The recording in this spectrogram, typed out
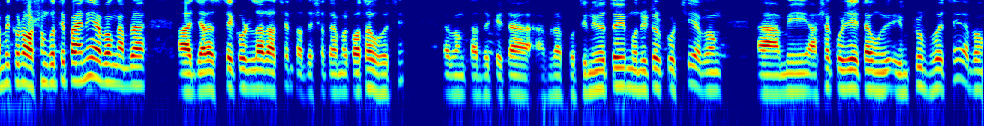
আমি কোনো অসঙ্গতি পাইনি এবং আমরা যারা স্টেক হোল্ডার আছেন তাদের সাথে আমার কথাও হয়েছে এবং তাদেরকে এটা আমরা প্রতিনিয়তই মনিটর করছি এবং আমি আশা করি এটা ইমপ্রুভ হয়েছে এবং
